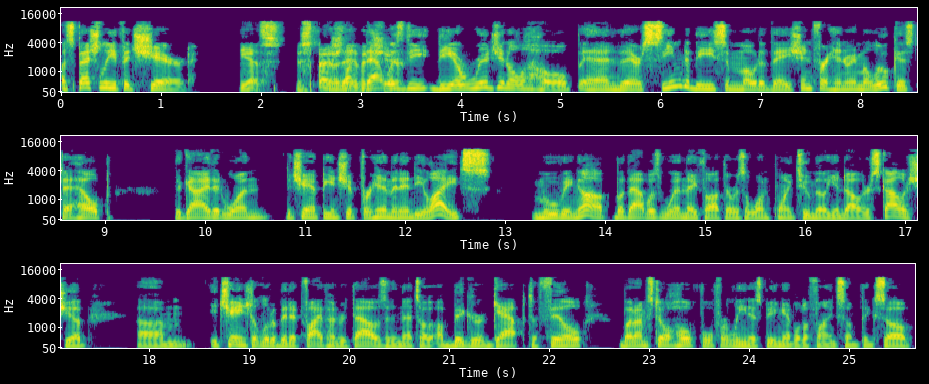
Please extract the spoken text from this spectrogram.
especially if it's shared. Yes, especially you know, that, that was the the original hope, and there seemed to be some motivation for Henry Malukas to help the guy that won the championship for him in Indy Lights moving up. But that was when they thought there was a 1.2 million dollar scholarship. Um, it changed a little bit at 500,000, and that's a, a bigger gap to fill. But I'm still hopeful for Linus being able to find something. So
